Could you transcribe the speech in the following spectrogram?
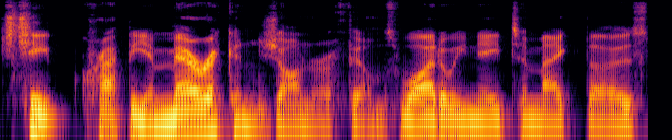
cheap crappy American genre films. Why do we need to make those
